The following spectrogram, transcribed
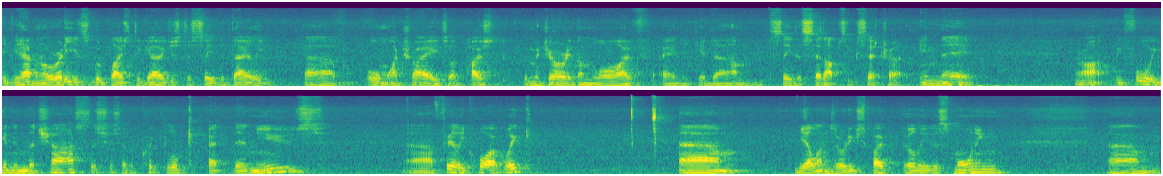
if you haven't already, it's a good place to go just to see the daily, uh, all my trades. I post the majority of them live and you can um, see the setups, etc. in there. All right, before we get into the charts, let's just have a quick look at the news. Uh, fairly quiet week. Um, Yellen's already spoke earlier this morning. Um,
